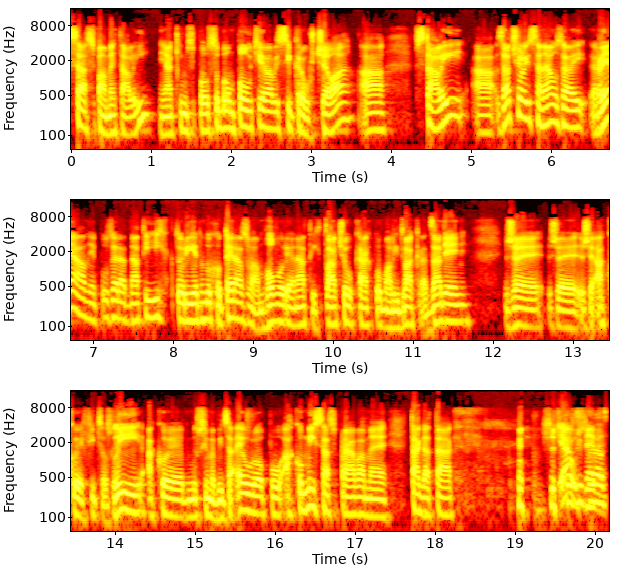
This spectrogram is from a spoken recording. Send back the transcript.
sa spametali nejakým spôsobom, poutierali si krv z čela a vstali a začali sa naozaj reálne pozerať na tých, ktorí jednoducho teraz vám hovoria na tých tlačovkách pomaly dvakrát za deň, že, že, že ako je Fico zlý, ako je, musíme byť za Európu, ako my sa správame tak a tak ja to, si teraz,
